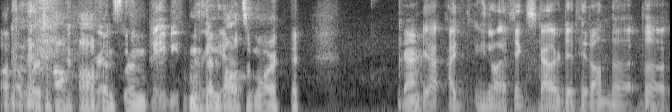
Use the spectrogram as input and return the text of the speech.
on a worse off, offense than Maybe three, than yeah. Baltimore. Okay. Yeah, I you know I think Skylar did hit on the the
